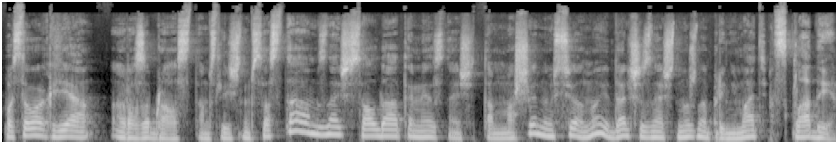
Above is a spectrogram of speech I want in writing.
После того, как я разобрался там с личным составом, значит, солдатами, значит, там машины, все, ну и дальше, значит, нужно принимать склады.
